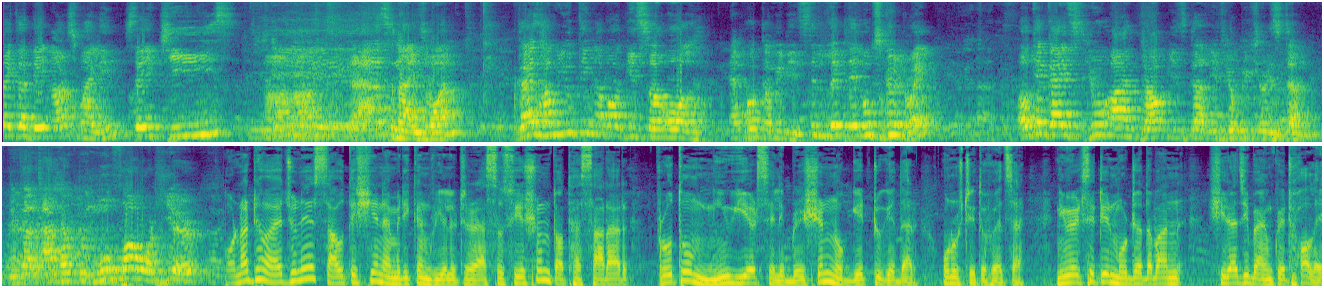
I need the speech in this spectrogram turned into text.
Like uh, they are smiling. Say cheese. Ah, that's a nice one. Guys, how you think about this uh, all ad hoc committee? Still, it looks good, right? Okay, guys, your job is done if your picture is done. Because I have to move forward here. বর্ণাঢ্য আয়োজনে south Asian American realtor association তথা সারার প্রথম নিউ ইয়ার সেলিব্রেশন ও গেট টুগেদার অনুষ্ঠিত হয়েছে নিউ ইয়র্ক সিটির মর্যাদাবান সিরাজি ব্যাংকুয়েট হলে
